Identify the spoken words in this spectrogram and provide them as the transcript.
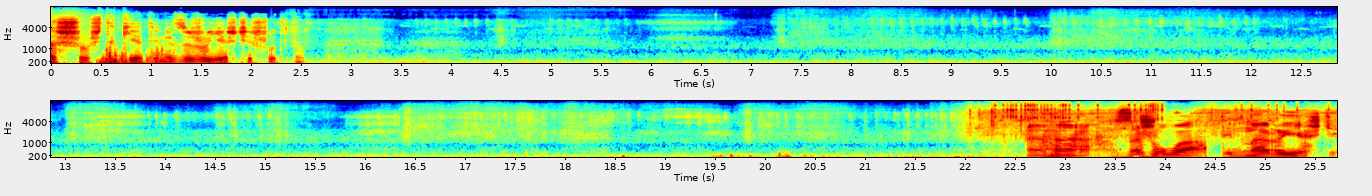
Та що ж таке, ти не зажуєш чи що ти там? Ага, зажував ти нарешті.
